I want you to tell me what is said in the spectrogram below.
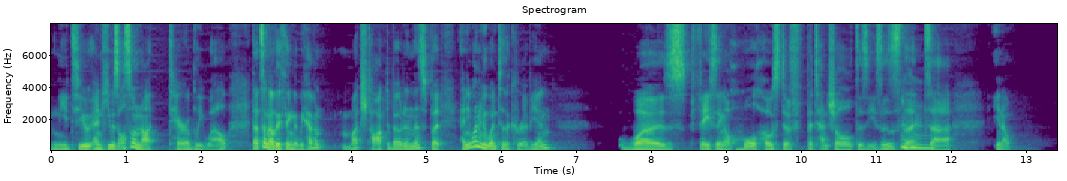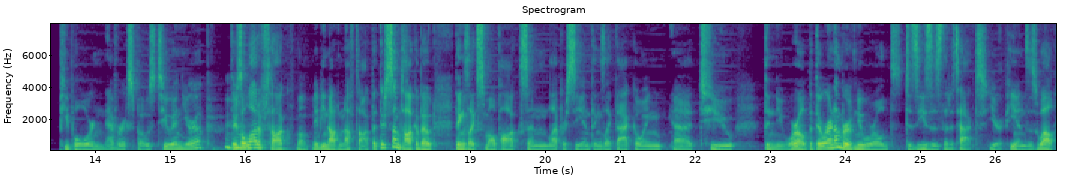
need to. And he was also not terribly well. That's another thing that we haven't much talked about in this, but anyone who went to the Caribbean was facing a whole host of potential diseases that, uh, you know, people were never exposed to in Europe. There's a lot of talk, well, maybe not enough talk, but there's some talk about things like smallpox and leprosy and things like that going uh, to the New World. But there were a number of New World diseases that attacked Europeans as well,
